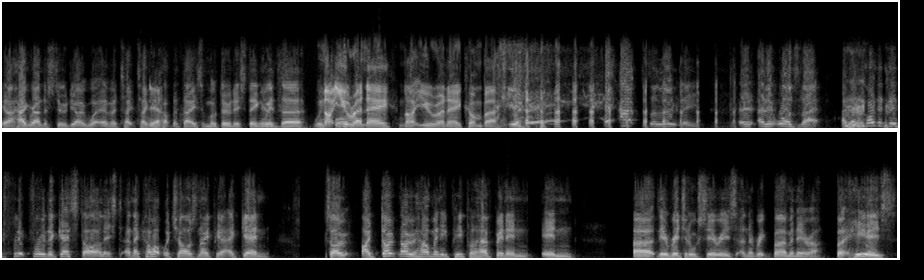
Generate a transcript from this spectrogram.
You know, hang around the studio, whatever. Take take Yeah. a couple of days, and we'll do this thing with uh with Not you, Renee. Not you, Renee. Come back. Yeah, absolutely. and, and it was that. And they kind of did flick through the guest star list and they come up with Charles Napier again. So I don't know how many people have been in in uh, the original series and the Rick Berman era, but he is,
